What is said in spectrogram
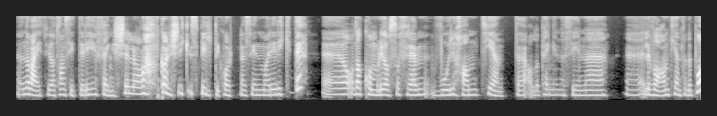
Nå veit vi jo at han sitter i fengsel og kanskje ikke spilte kortene sine Mari riktig. Eh, og da kommer det jo også frem hvor han tjente alle pengene sine, eh, eller hva han tjente det på.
